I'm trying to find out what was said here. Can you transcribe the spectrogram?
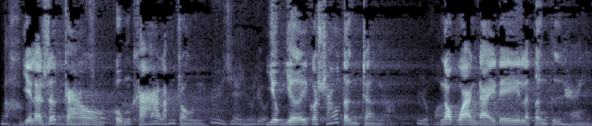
Vậy là rất cao Cũng khá lắm rồi. Dục giới có sáu tầng trời. Ngọc Hoàng Đại Đệ là tầng thứ hai.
